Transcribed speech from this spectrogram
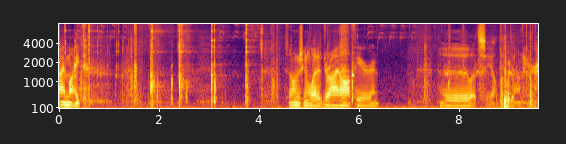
I might. So I'm just gonna let it dry off here and uh, let's see, I'll put it down here.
